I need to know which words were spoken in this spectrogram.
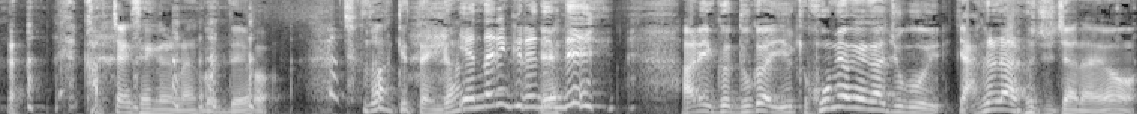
갑자기 생각난 건데요. 초등학교 때인가? 옛날엔 그랬는데. 예. 아니, 그 누가 이렇게 호명해가지고 약을 나눠주잖아요.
